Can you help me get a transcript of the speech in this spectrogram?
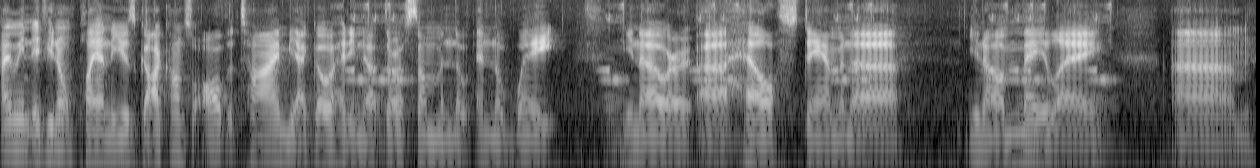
I mean, if you don't plan to use God Console all the time, yeah, go ahead, you know, throw some in the, in the weight, you know, or uh, health, stamina, you know, melee. Um,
